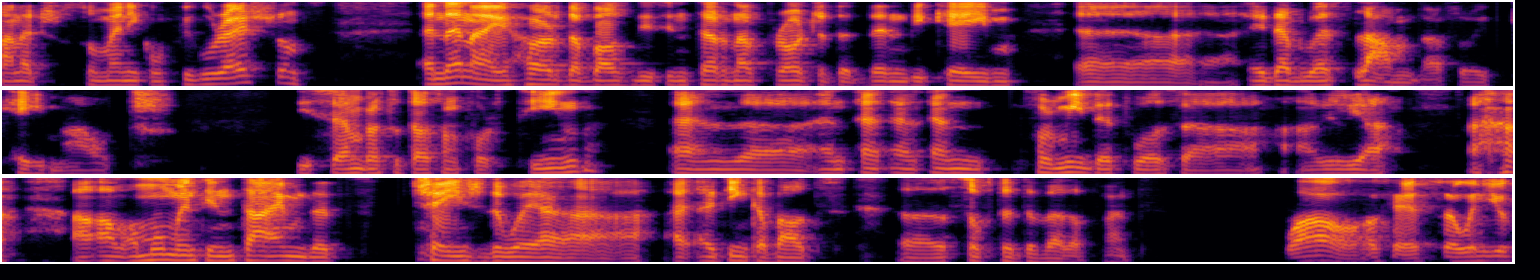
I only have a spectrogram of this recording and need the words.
manage so many configurations. And then i heard about this internal project that then became uh, aws lambda. So it came out december 2014 and uh, and, and and for me that was a, really a, a, a, moment in time that changed the way I, I think about uh, software development. Wow. Okay. So when you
